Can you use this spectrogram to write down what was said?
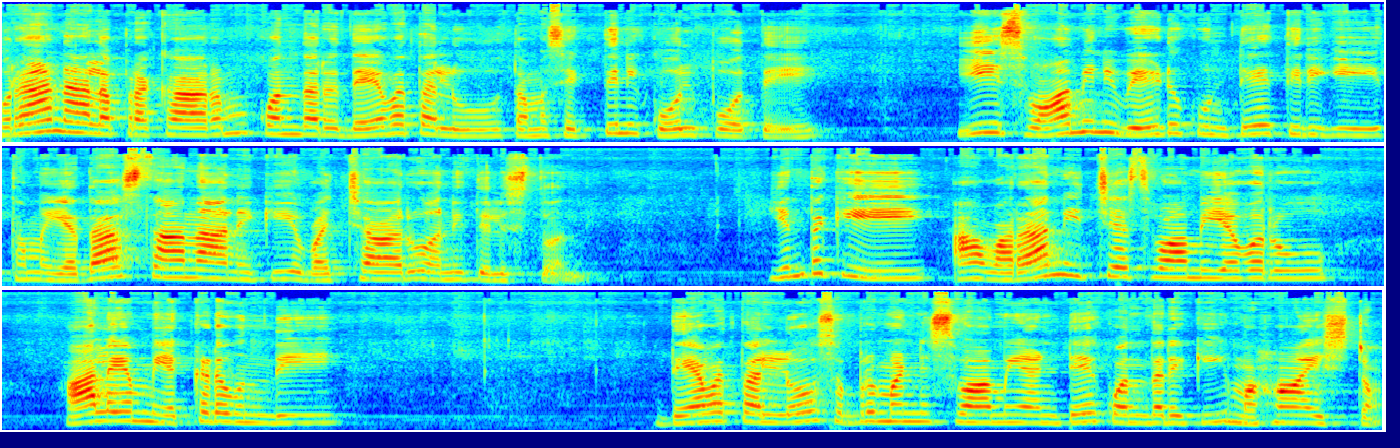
పురాణాల ప్రకారం కొందరు దేవతలు తమ శక్తిని కోల్పోతే ఈ స్వామిని వేడుకుంటే తిరిగి తమ యథాస్థానానికి వచ్చారు అని తెలుస్తోంది. ఇంతకీ ఆ వరాన్ని ఇచ్చే స్వామి ఎవరు? ఆలయం ఎక్కడ ఉంది? దేవతల్లో సుబ్రహ్మణ్య స్వామి అంటే కొందరికి మహా ఇష్టం.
